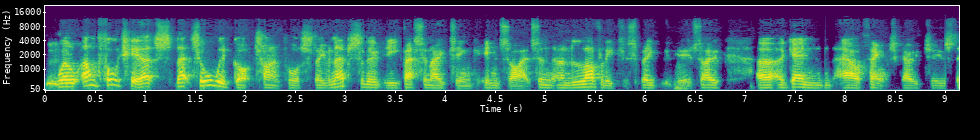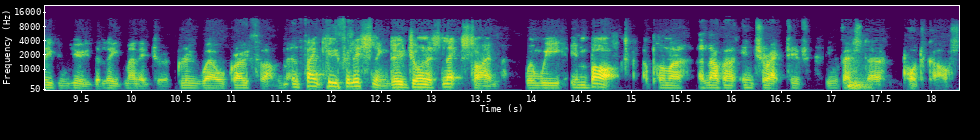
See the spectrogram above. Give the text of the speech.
well, unfortunately, that's that's all we've got time for, Stephen. Absolutely fascinating insights and, and lovely to speak with you. So, uh, again, our thanks go to Stephen Yiu, the lead manager of Blue Whale Growth Fund. And thank you for listening. Do join us next time when we embark upon a, another interactive investor podcast.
